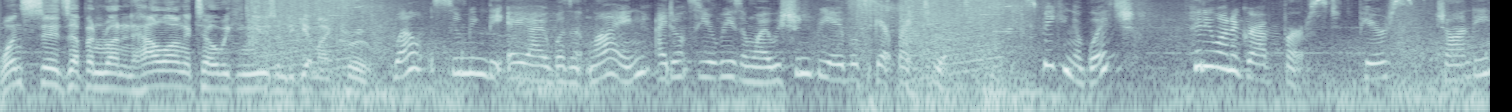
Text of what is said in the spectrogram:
Once CID's up and running, how long until we can use him to get my crew? well, assuming the AI wasn't lying, I don't see a reason why we shouldn't be able to get right to it. Speaking of which, who do you want to grab first? Pierce? Shaundi?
